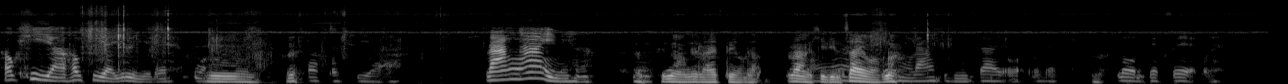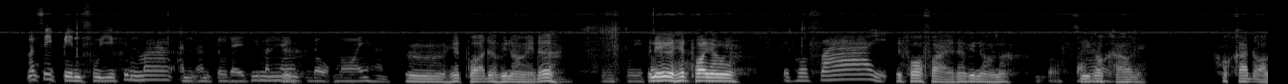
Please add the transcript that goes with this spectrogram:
เขาเขี่ยเขาเขี่ยอีหลีเลยพวกอืมถ้าเขาเขี่ยล้างง่ายนี่ฮะเออพี่น้องได้หลายเตียวแล้วล่างขี้ดินไส้ออกเนาะล้างกินใจออกแล้วก็ร้อนแกกแทรกเลย มันสิเป็นฝุ่ยขึ้นมากอันอันตัวใดที่มันยังดอกน้อยหันเออเห็ดเพาะเด้อพี่น้องเด้อเป็นฝุ่ยอันนี้เห็ดเพาะยังไงเฮ็ดพอฝ้ายเห็ดเพาะฝ่ายนะพี่น้องเนาะพอสีฝ้ายขาวๆนี่เขาคัดออก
